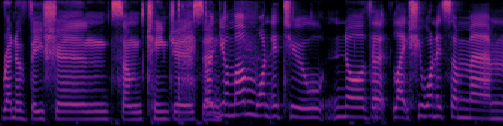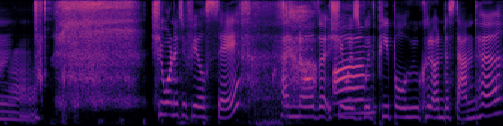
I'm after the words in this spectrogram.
renovation, some changes. But your mum wanted to know that, like, she wanted some. Um, she wanted to feel safe and know that she was with people who could understand her.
